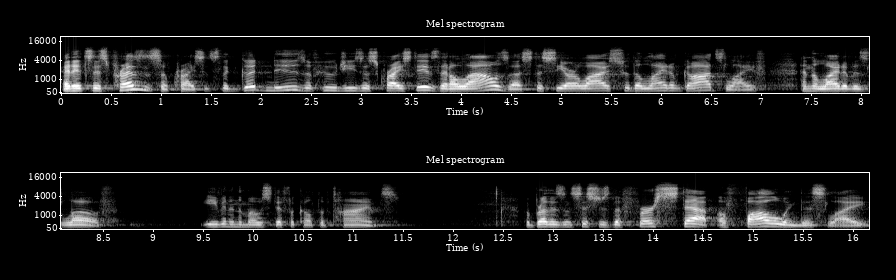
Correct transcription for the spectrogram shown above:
And it's this presence of Christ, it's the good news of who Jesus Christ is that allows us to see our lives through the light of God's life and the light of His love, even in the most difficult of times. But, brothers and sisters, the first step of following this light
